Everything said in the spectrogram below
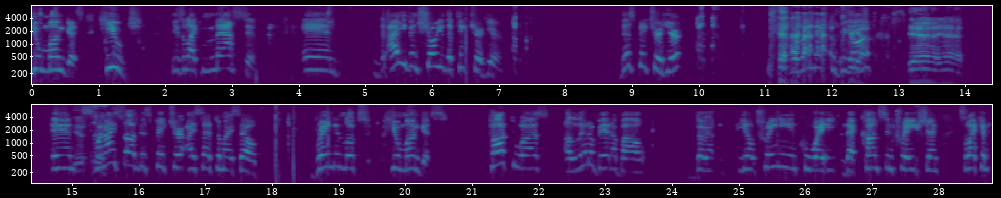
humongous, huge. He's like massive. And I even show you the picture here. This picture here. We're uh, right next to Brian. Yeah, yeah. And yes, when I saw this picture, I said to myself, Brandon looks humongous. Talk to us a little bit about the you know training in Kuwait, that concentration, it's like an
